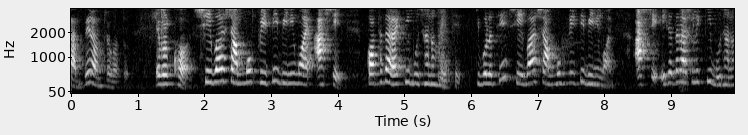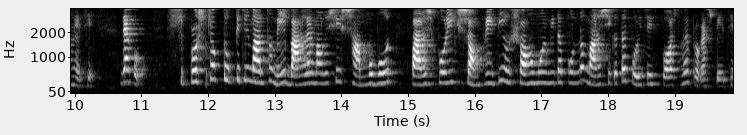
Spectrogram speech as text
কাব্যের অন্তর্গত। এবার খ, সেবা, সাম্য, প্রীতি, বিনিময় আসে। কথা দ্বারা কি বোঝানো হয়েছে? কি বলেছি? সেবা, সাম্য, প্রীতি, বিনিময়। আসে। এটা দ্বারা আসলে কি বোঝানো হয়েছে? দেখো প্রশ্নোক্ত উক্তিটির মাধ্যমে বাংলার মানুষের সাম্যবোধ, পারস্পরিক সম্প্রীতি ও সহমর্মিতাপূর্ণ মানসিকতার পরিচয় স্পষ্টভাবে প্রকাশ পেয়েছে।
